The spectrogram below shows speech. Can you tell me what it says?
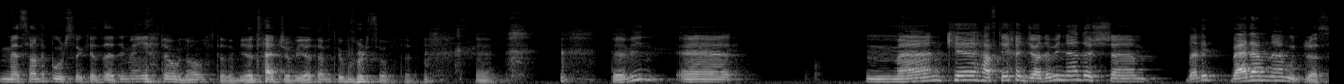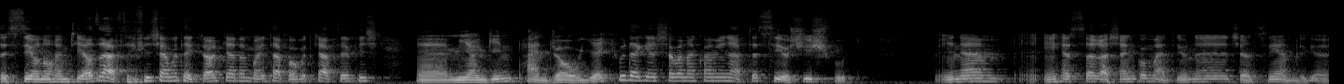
مثال بورس رو که زدی من یاد اونا افتادم. یا تجربیاتم تو بورس افتادم ببین من که هفته خیلی جالبی نداشتم. ولی بدم نبود راسته 39 امتیاز هفته پیشم رو تکرار کردم با این تفاوت که هفته پیش میانگین 51 بود اگه اشتباه نکنم این هفته 36 بود. اینم این حس قشنگ و مدیون چلسی هم دیگه.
